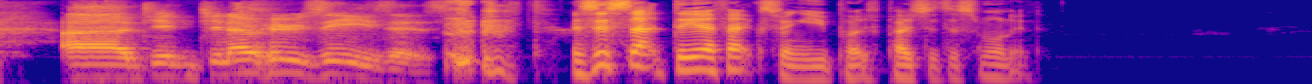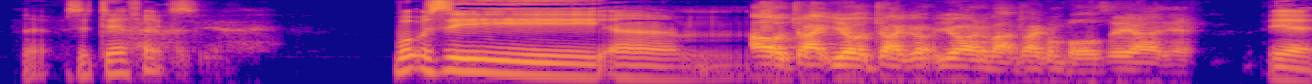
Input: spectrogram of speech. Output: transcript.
uh, do, you, do you know who Zyzz is? is this that DFX thing you posted this morning? No, is it DFX? Uh, yeah. What was the? Um... Oh, you're, you're on about Dragon Ball Z, aren't you? Yeah.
